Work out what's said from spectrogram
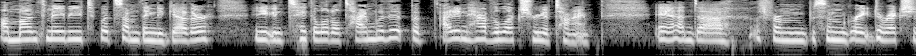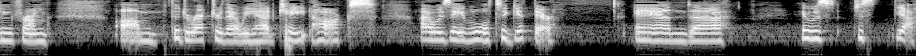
a month maybe to put something together, and you can take a little time with it. But I didn't have the luxury of time, and uh, from some great direction from um, the director that we had, Kate Hawks, I was able to get there. And uh, it was just, yeah,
